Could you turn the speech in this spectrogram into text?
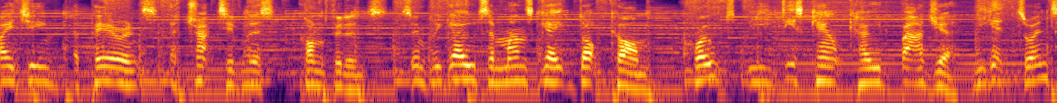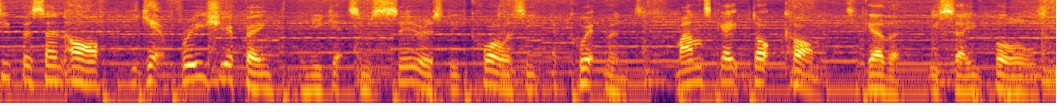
Hygiene, appearance, attractiveness, confidence. Simply go to manscaped.com, quote the discount code BADGER. You get 20% off, you get free shipping, and you get some seriously quality equipment. Manscaped.com. Together, we save balls.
